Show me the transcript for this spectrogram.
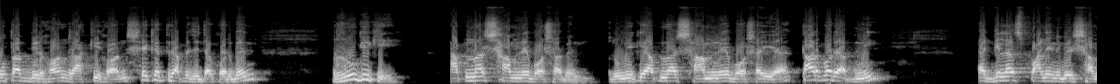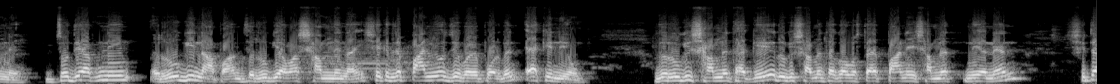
মোতাব্বির হন রাখি হন, সেক্ষেত্রে আপনি যেটা করবেন রুগীকে আপনার সামনে বসাবেন। রুগীকে আপনার সামনে বসাইয়া তারপরে আপনি এক গ্লাস পানি নেবেন সামনে। যদি আপনি রুগী না পান, যে রুগী আমার সামনে নাই, সেক্ষেত্রে পানিও যেভাবে পড়বেন, একই নিয়ম। রুগীর সামনে থাকে, রুগীর সামনে থাকা অবস্থায় পানি সামনে নিয়ে নেন সেটা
